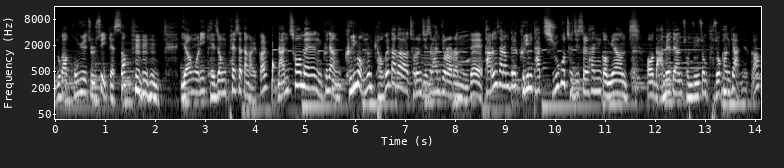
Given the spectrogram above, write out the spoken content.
누가 공유해 줄 수 있겠어? 영원히 계정 폐쇄당할걸? 난 처음엔 그냥 그림 없는 벽에다가 저런 짓을 한 줄 알았는데 다른 사람들 그림 다 지우고 저 짓을 한 거면 어, 남에 대한 존중이 좀 부족한 게 아닐까?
